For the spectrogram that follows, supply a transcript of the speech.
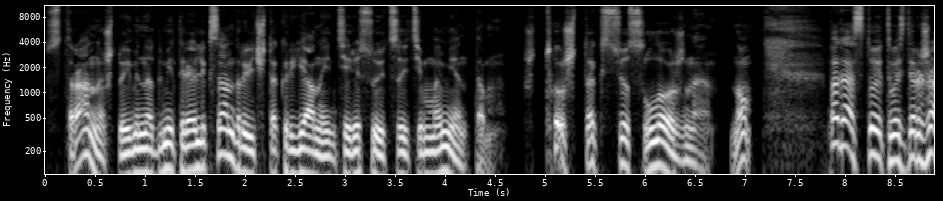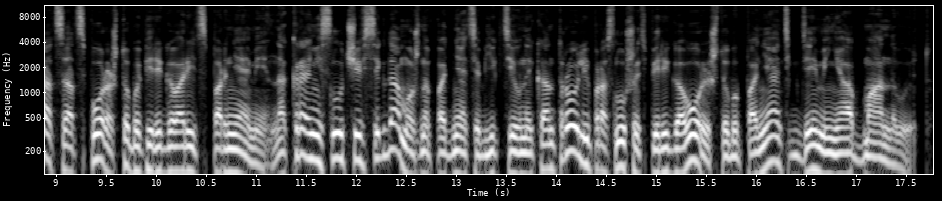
Странно, что именно Дмитрий Александрович так рьяно интересуется этим моментом. Что ж так все сложно? Ну, пока стоит воздержаться от спора, чтобы переговорить с парнями. На крайний случай всегда можно поднять объективный контроль и прослушать переговоры, чтобы понять, где меня обманывают.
